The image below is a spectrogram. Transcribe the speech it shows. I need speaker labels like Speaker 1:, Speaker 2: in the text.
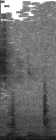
Speaker 1: assemble.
